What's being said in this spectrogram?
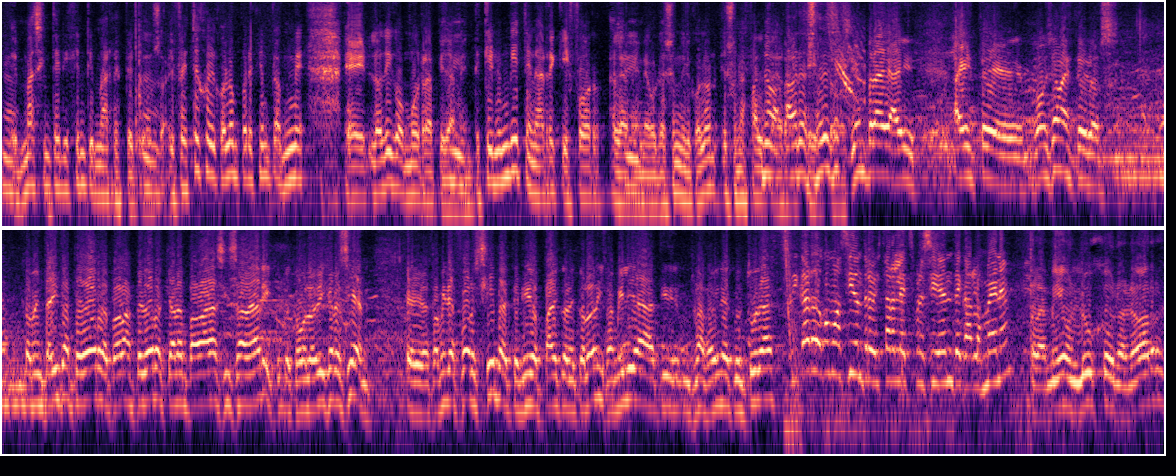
eh, más inteligente y más respetuoso. El festejo del Colón, por ejemplo, a mí me- eh, lo digo muy rápidamente, que lo inviten a Ricky Ford a la inauguración del Colón es una falta No, de ahora, respeto. ¿sabes? Siempre hay, hay, hay este, ¿cómo se llama este? Los comentaristas pedorros, programas pedorros que hablan pavadas sin saber, y como lo dije recién, eh, la familia Ford siempre ha tenido palco en el Colón y familia tiene una familia de cultura. Ricardo, ¿cómo ha sido entrevistar al expresidente Carlos Menem? Para mí un lujo, un honor,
